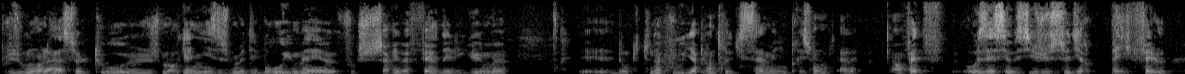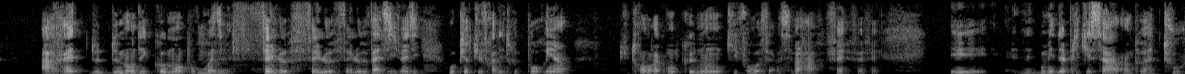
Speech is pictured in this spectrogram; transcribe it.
plus ou moins là, seul tout, je m'organise, je me débrouille, mais il faut que j'arrive à faire des légumes. Donc, tout d'un coup, il y a plein de trucs, ça met une pression. la- En fait, oser, c'est aussi juste se dire, vas-y, fais-le. Arrête de te demander comment, pourquoi. Mm. Fais-le, fais-le, fais-le, vas-y, vas-y. Au pire, tu feras des trucs pour rien. Tu te rendras compte que non, qu'il faut refaire. C'est pas grave, fais, fais, fais. Et, mais d'appliquer ça un peu à tout.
